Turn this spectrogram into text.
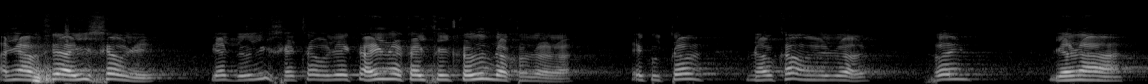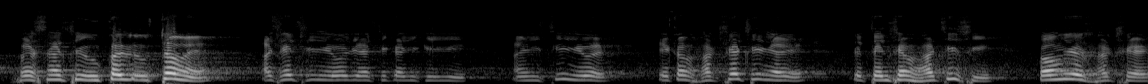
आणि आपल्या आयुष्यामध्ये या दोन्ही क्षेत्रामध्ये काही ना काहीतरी करून दाखवणारा एक उत्तम नौखा उमेदवार पण ज्यांना प्रश्नाची उकल उत्तम आहे. अशाची निवड या ठिकाणी केली. आणि ती निवड एका पक्षाची नव्हे तर त्यांच्या भातीशी काँग्रेस पक्ष आहे.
